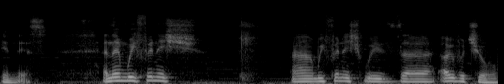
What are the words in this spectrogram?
in this, and then we finish. Uh, we finish with uh, Overture.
